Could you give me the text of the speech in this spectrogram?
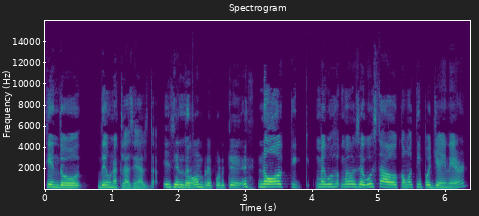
siendo de una clase alta. Y siendo hombre, porque No, me, me hubiese gustado como tipo Jane Eyre,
